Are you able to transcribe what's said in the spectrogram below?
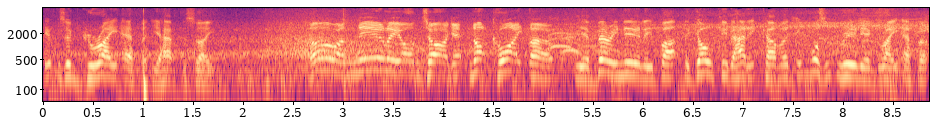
It was a great effort, you have to say. Oh, and nearly on target. Not quite, though. Yeah, very nearly, but the goalkeeper had it covered. It wasn't really a great effort.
